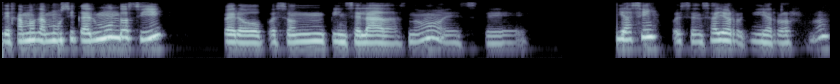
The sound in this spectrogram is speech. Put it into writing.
dejamos la música del mundo, sí, pero pues son pinceladas, ¿no? Este, y así, pues ensayo y error, ¿no?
